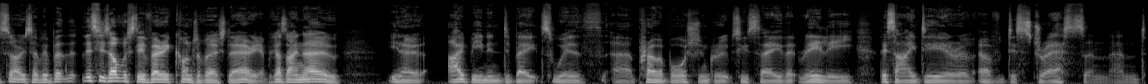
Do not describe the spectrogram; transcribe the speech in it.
Sorry, Sophie, but this is obviously a very controversial area because I know, you know, I've been in debates with uh, pro abortion groups who say that really this idea of, of distress and, and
